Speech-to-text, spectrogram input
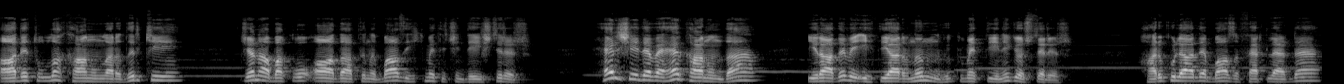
adetullah kanunlarıdır ki, Cenab-ı Hak o adatını bazı hikmet için değiştirir. Her şeyde ve her kanunda irade ve ihtiyarının hükmettiğini gösterir. Harikulade bazı fertlerde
